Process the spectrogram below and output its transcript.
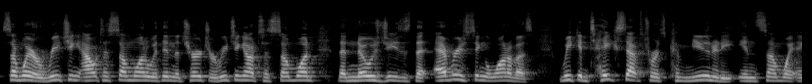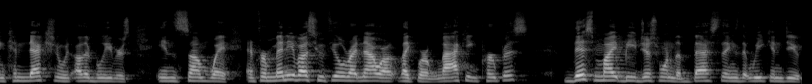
somewhere or reaching out to someone within the church or reaching out to someone that knows Jesus, that every single one of us, we can take steps towards community in some way and connection with other believers in some way. And for many of us who feel right now uh, like we're lacking purpose, this might be just one of the best things that we can do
